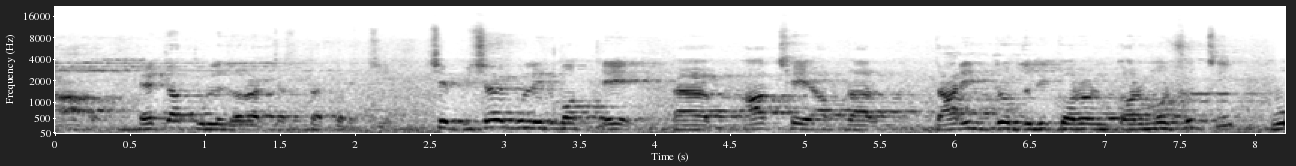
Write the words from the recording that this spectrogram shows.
হাল, এটা তুলে ধরার চেষ্টা করেছি। সে বিষয়গুলির মধ্যে আছে আপনার দারিদ্র দূরীকরণ কর্মসূচি ও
